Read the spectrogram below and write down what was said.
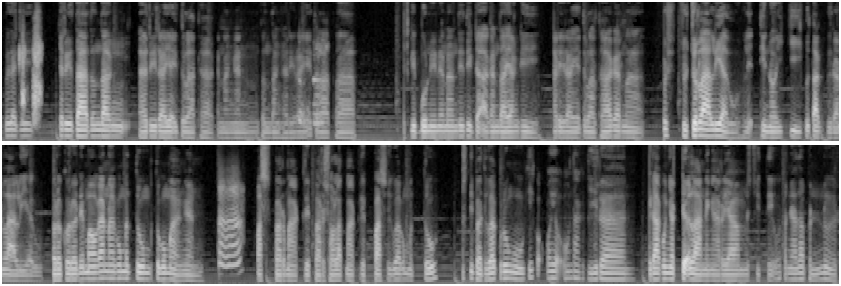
Gue tadi cerita tentang hari raya Idul Adha, kenangan tentang hari raya Idul Adha. Meskipun ini nanti tidak akan tayang di hari raya Idul Adha karena terus jujur lali aku, lek dino iki iku takbiran lali aku. Gara-gara ini mau kan aku metu metu mangan. Pas bar maghrib, bar sholat maghrib pas iku aku metu. Terus tiba-tiba krungu iki kok koyo wong takbiran. Kira aku nyedek lah ning area masjid. Oh ternyata bener.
